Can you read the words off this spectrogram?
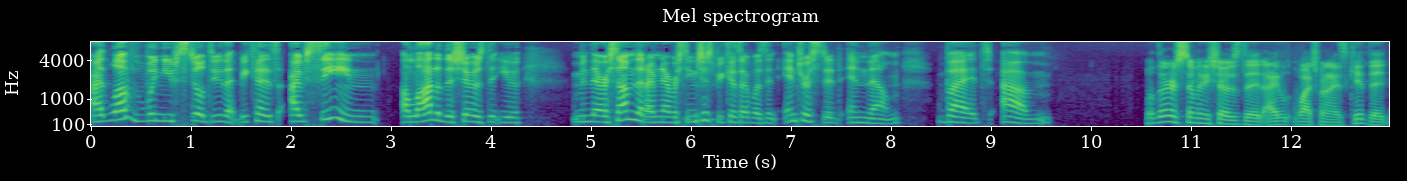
i love when you still do that because i've seen a lot of the shows that you i mean there are some that i've never seen just because i wasn't interested in them but um well, there are so many shows that I watched when I was a kid that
